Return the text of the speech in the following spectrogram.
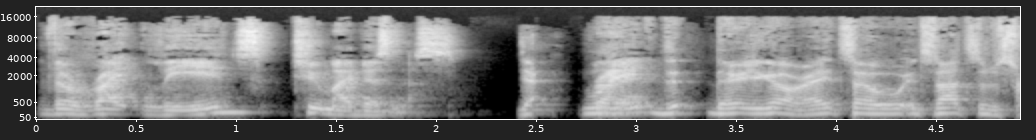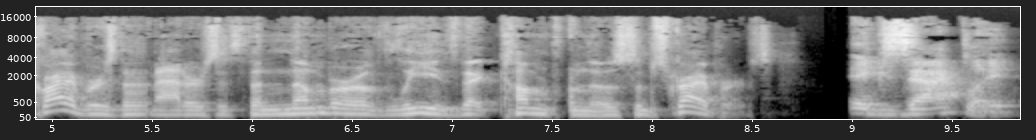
the right leads to my business. Yeah. Well, right. Th- there you go. Right. So it's not subscribers that matters. It's the number of leads that come from those subscribers. Exactly.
